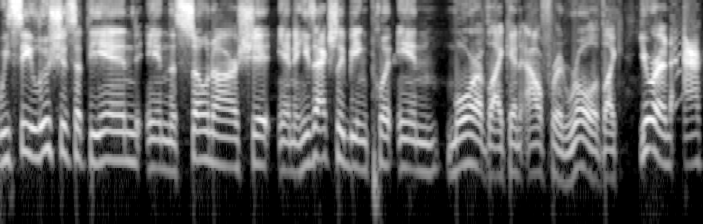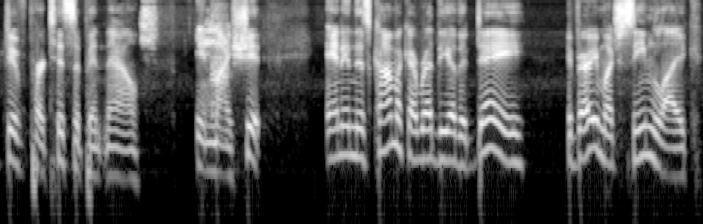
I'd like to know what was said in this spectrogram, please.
we see Lucius at the end in the sonar shit, and he's actually being put in more of like an Alfred role of like, you're an active participant now in my shit. And in this comic I read the other day, it very much seemed like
